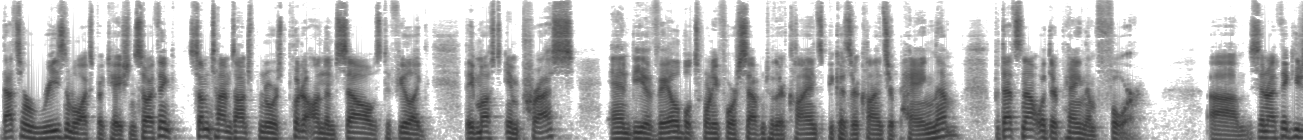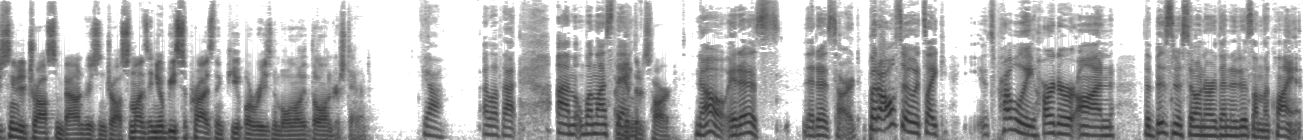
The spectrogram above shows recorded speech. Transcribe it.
that's a reasonable expectation. So I think sometimes entrepreneurs put it on themselves to feel like they must impress and be available 24 7 to their clients because their clients are paying them. But that's not what they're paying them for. Um, so I think you just need to draw some boundaries and draw some lines, and you'll be surprised. I think people are reasonable and they'll understand. Yeah. I love that. Um, one last thing. I get that it's hard. No, it is. It is hard. But also, it's like, it's probably harder on the business owner than it is on the client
